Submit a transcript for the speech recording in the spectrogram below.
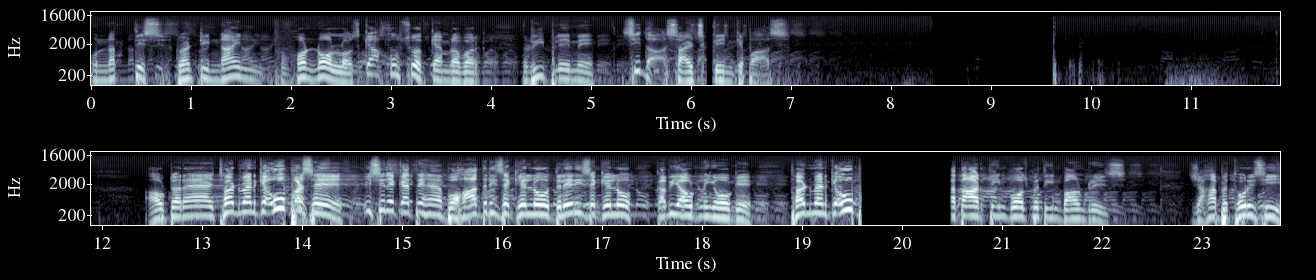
उनतीस twenty nine for no loss क्या खूबसूरत कैमरा वर्क रीप्ले में सीधा साइड स्क्रीन के पास। आउटर है थर्ड मैन के ऊपर से। इसीलिए कहते हैं, बहादुरी से खेलो, दिलेरी से खेलो, कभी आउट नहीं होगे। थर्ड मैन के ऊपर लगातार तीन बॉल पे तीन बाउंड्रीज यहाँ पे थोड़ी सी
